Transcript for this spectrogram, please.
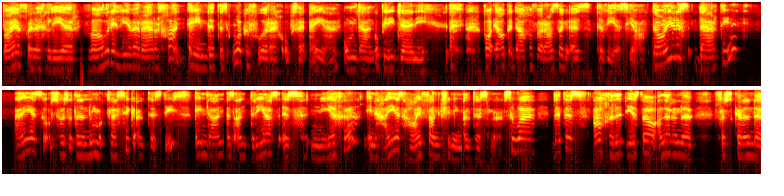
baie vinnig leer waaroor die lewe reg gaan en dit is ook 'n voorreg op sy eie om dan op hierdie journey waar elke dag 'n verrassing is te wees ja Daniel is 13 Hy is soos wat hulle noem klassiek autisties en dan is Andreas is 9 en hy is high functioning autisme. So dit is ag hulle deesdae allerlei verskillende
